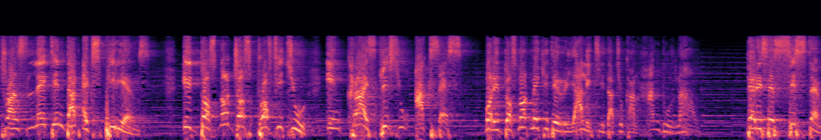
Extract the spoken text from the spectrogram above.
translating that experience, it does not just profit you. In Christ gives you access, but it does not make it a reality that you can handle now. There is a system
